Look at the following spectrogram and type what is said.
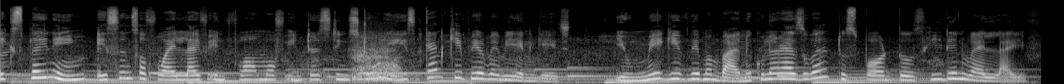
explaining essence of wildlife in form of interesting stories can keep your baby engaged. You may give them a binocular as well to spot those hidden wildlife.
